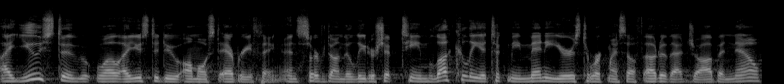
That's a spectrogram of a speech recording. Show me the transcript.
I used to, well, I used to do almost everything and served on the leadership team. Luckily, it took me many years to work myself out of that job, and now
